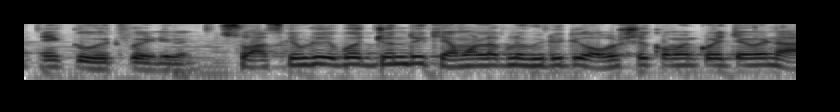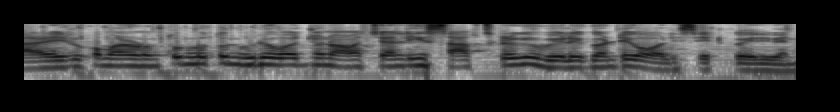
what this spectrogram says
আপনি একটু ওয়েট করে নেবেন। সো আজকে ভিডিও এ পর্যন্তই। কেমন লাগল ভিডিওটি অবশ্যই কমেন্ট করে যাবেন আর এরকম আর নতুন নতুন ভিডিও পাওয়ার জন্য আমার চ্যানেলটিকে সাবস্ক্রাইব করে বেল আইকনটিকে অলি সেট করে দিবেন।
